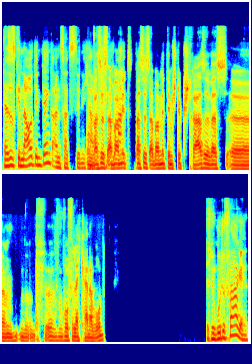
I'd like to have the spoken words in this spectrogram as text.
Das ist genau den Denkansatz, den ich Und habe. Was ist aber ja. mit, was ist aber mit dem Stück Straße, was, äh, wo vielleicht keiner wohnt? Das ist eine gute Frage.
